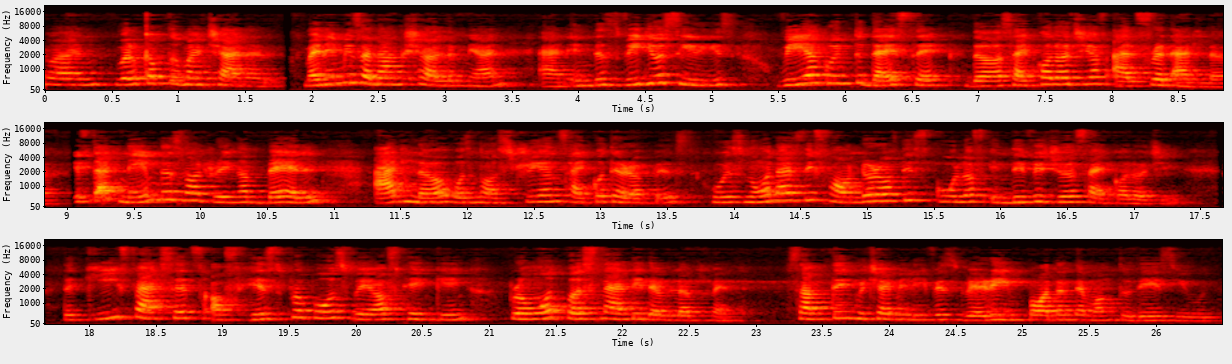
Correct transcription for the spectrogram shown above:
everyone, welcome to my channel. My name is Anangsha Alammyan and in this video series we are going to dissect the psychology of Alfred Adler. If that name does not ring a bell, Adler was an Austrian psychotherapist who is known as the founder of the school of individual psychology. The key facets of his proposed way of thinking promote personality development, something which I believe is very important among today's youth.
